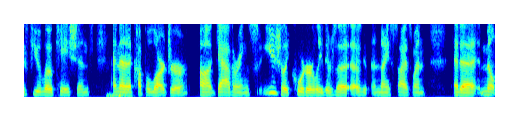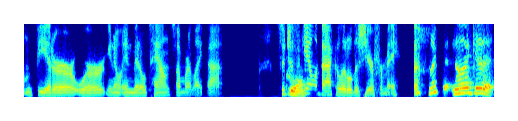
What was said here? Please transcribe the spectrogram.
a few locations, and then a couple larger uh, gatherings. Usually quarterly. There's a, a, a nice size one at a Milton Theater or you know in Middletown, somewhere like that. So just Cool. scaling back a little this year for me. No, I get it.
